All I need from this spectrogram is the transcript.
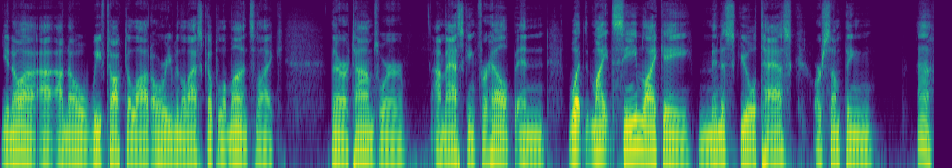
You know, I, I know we've talked a lot, or even the last couple of months, like there are times where I'm asking for help. And what might seem like a minuscule task or something, ah,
